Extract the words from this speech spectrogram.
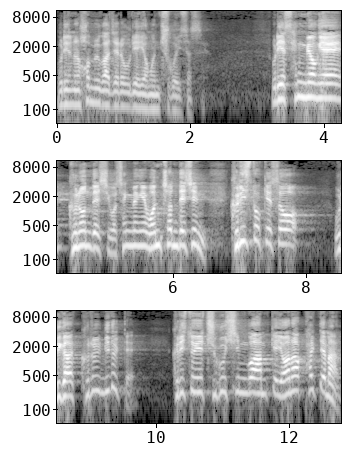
우리는 허물과제로 우리의 영은 죽어 있었어요. 우리의 생명의 근원 되시고 생명의 원천 되신 그리스도께서 우리가 그를 믿을 때 그리스도의 죽으심과 함께 연합할 때만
